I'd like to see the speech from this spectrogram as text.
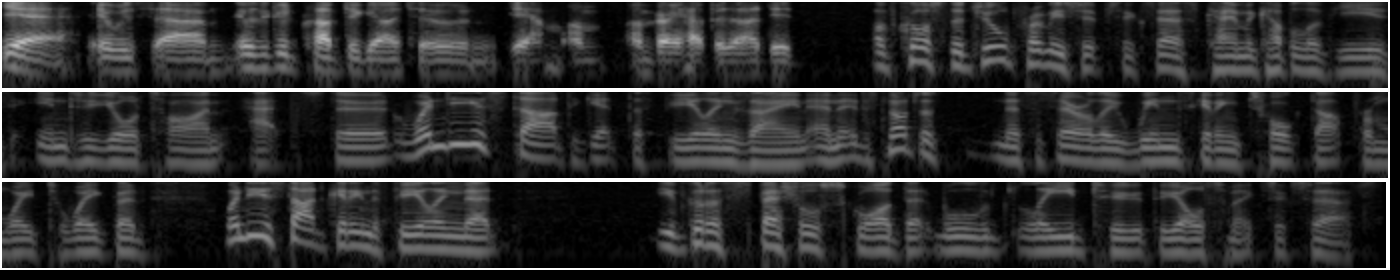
yeah, it was um, it was a good club to go to, and yeah, I'm I'm very happy that I did. Of course, the dual premiership success came a couple of years into your time at Sturt. When do you start to get the feeling, Zane? And it's not just necessarily wins getting chalked up from week to week, but when do you start getting the feeling that you've got a special squad that will lead to the ultimate success?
